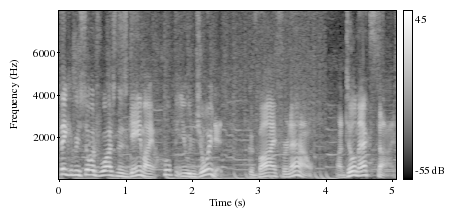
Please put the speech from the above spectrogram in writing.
Thank you so much for watching this game. I hope that you enjoyed it. Goodbye for now. Until next time.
